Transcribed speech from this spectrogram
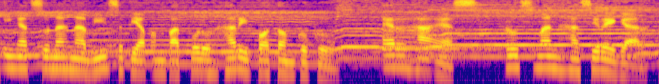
Ingat sunnah Nabi setiap 40 hari potong kuku. RHS Rusman Hasiregar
